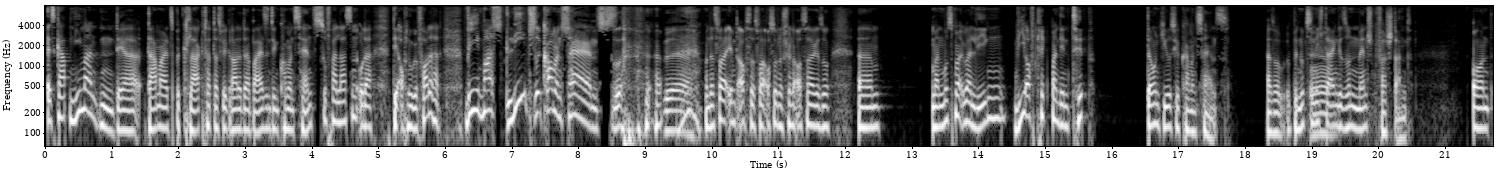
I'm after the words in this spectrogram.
es gab niemanden, der damals beklagt hat, dass wir gerade dabei sind, den Common Sense zu verlassen oder der auch nur gefordert hat, we must leave the Common Sense. Und das war eben auch, das war auch so eine schöne Aussage so, ähm, man muss mal überlegen, wie oft kriegt man den Tipp, don't use your Common Sense. Also benutze nicht deinen gesunden Menschenverstand. Und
